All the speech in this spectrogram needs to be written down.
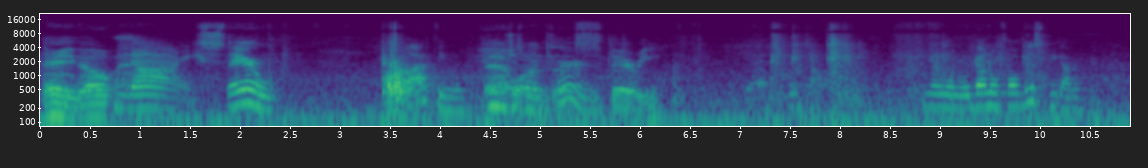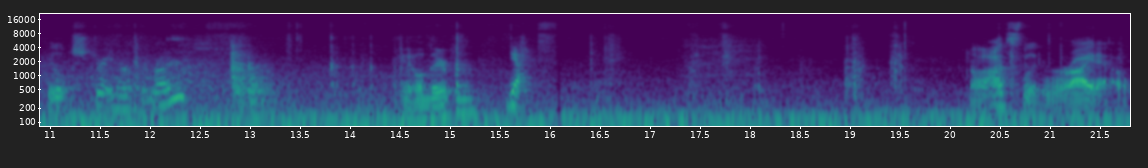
There you go. Nice. There. we- Well, that thing That just went one's a turn. Sperry. And then when we're done with all this, we gotta we'll straighten out the rudder. Okay, hold the airplane. Yeah. Oh, that slid right out.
